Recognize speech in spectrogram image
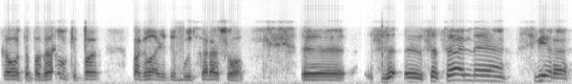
кого-то по головке погладят и будет хорошо. Э, э, социальная сфера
